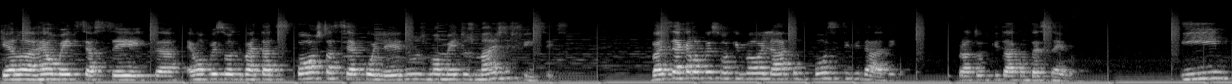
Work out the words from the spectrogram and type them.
que ela realmente se aceita, é uma pessoa que vai estar disposta a se acolher nos momentos mais difíceis. Vai ser aquela pessoa que vai olhar com positividade para tudo que está acontecendo. E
